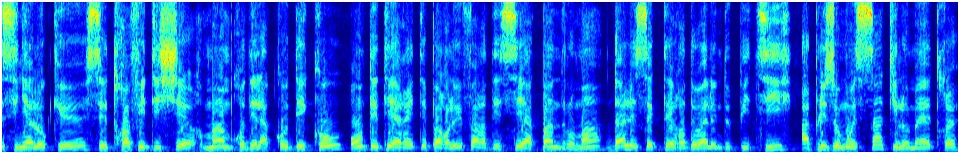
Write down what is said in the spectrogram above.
Signalons que ces trois féticheurs membres de la Côte d'Eco ont été arrêtés par le FRDC à Pandroma, dans le secteur de Walendupiti, à plus ou moins 100 km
